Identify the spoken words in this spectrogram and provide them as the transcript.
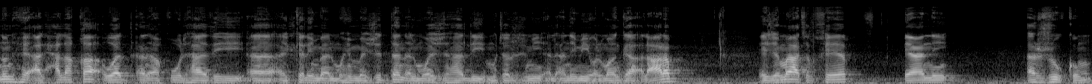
ننهي الحلقة أود أن أقول هذه آه، الكلمة المهمة جدا الموجهة لمترجمي الأنمي والمانجا العرب. يا جماعة الخير يعني أرجوكم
